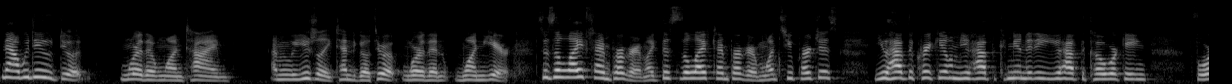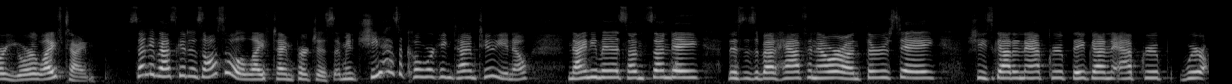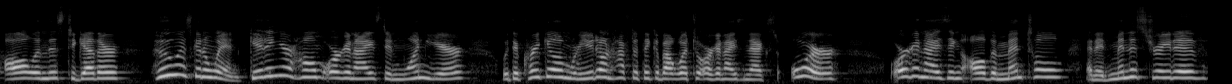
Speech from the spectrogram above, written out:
Now, we do do it more than one time. I mean, we usually tend to go through it more than one year. So it's a lifetime program. Like this is a lifetime program. Once you purchase, you have the curriculum, you have the community, you have the co working for your lifetime. Sunday Basket is also a lifetime purchase. I mean, she has a co-working time too, you know. 90 minutes on Sunday. This is about half an hour on Thursday. She's got an app group. They've got an app group. We're all in this together. Who is going to win? Getting your home organized in one year with a curriculum where you don't have to think about what to organize next or organizing all the mental and administrative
